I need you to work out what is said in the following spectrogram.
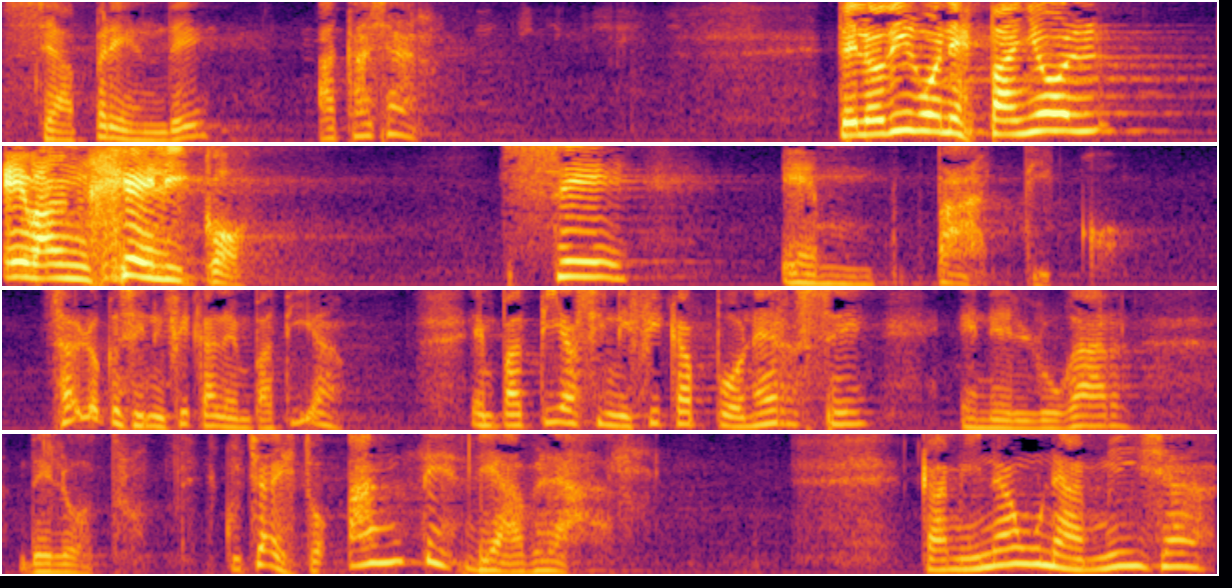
se aprende a callar. Te lo digo en español evangélico. Sé empático. ¿Sabe lo que significa la empatía? Empatía significa ponerse en el lugar del otro. Escucha esto, antes de hablar, camina una milla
